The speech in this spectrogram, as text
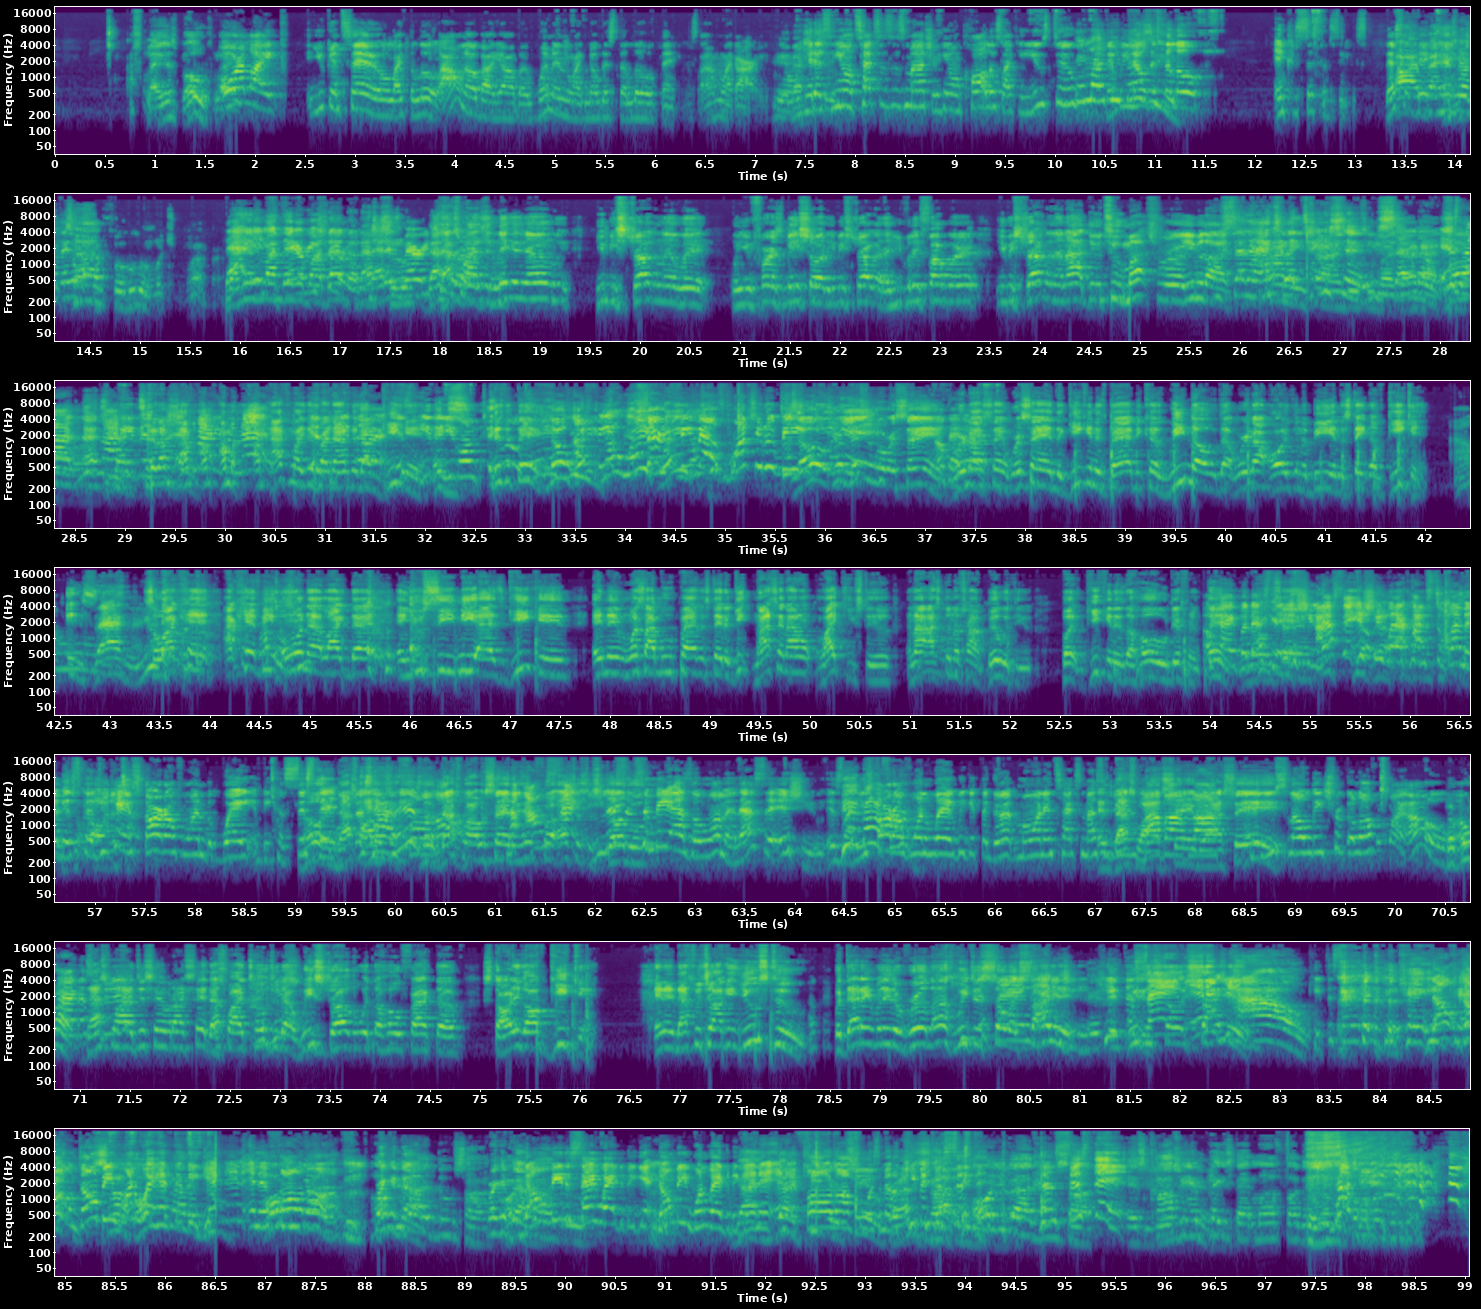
I feel like it's both. Like, or like you can tell like the little I don't know about y'all, but women like notice the little things. I'm like, all right, he yeah, don't hit true. us, he don't text us as much, or he don't call us like he used to. He might then we notice the little inconsistencies. That's all right, but here's thing about for who and what you want, bro. That, that is my thing about true. that. Though. That's that true. Is very that's true. That's why as a nigga young, we, you be struggling with when you first meet Shorty, you be struggling. If you really fuck with her, you be struggling to not do too much for her. You be like, you setting expectations. You setting it's, not, it's not even. Because I'm, I'm, I'm, I'm, acting like this it's right either, now because I'm geeking. Either you gonna, it's no, the thing. No, wait, be, no, wait, certain wait. females want you to be. No, you're missing what we're saying. Okay, we're not saying we're saying the geeking is bad because we know that we're not always going to be in the state of geeking. Exactly. So oh. I can't I can't be on that like that and you see me as geeking and then once I move past the state of geek, not saying I don't like you still and I, I still not trying to build with you, but geeking is a whole different thing. Okay, but that's the saying? issue. That's the I, issue yo, when it comes to women, is because you can't start off one way and be consistent. No, that's, that's how it is. That's why I was saying that hip for us a struggle. Listen to me as a woman. That's the issue. Is that yeah, like you no, start off one way, we get the good morning text messages, and that's why blah, I said blah, what I said. And then you slowly trickle off. It's like, oh, but bro, okay, that's, that's why I just said what I said. That's why I told you that we struggle with the whole fact of starting off geeking and then that's what y'all get used to. Okay. But that ain't really the real us. We just so excited. We just so excited. How? Keep the same energy. you can't, you don't don't don't be one way at the beginning and then fall off. Break it down. Break it down. Don't be the same way at the beginning. Don't be one way at the beginning and then fall off towards the middle. Keep it consistent. All you gotta do consistent. is copy and paste that motherfucker.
